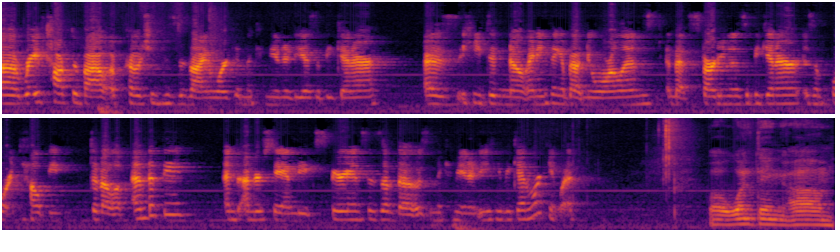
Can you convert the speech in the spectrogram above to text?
Uh, Rafe talked about approaching his design work in the community as a beginner, as he didn't know anything about New Orleans, and that starting as a beginner is important to help you develop empathy and understand the experiences of those in the community he began working with. Well, one thing um,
